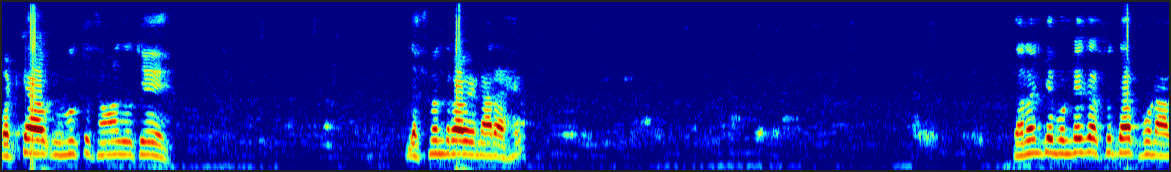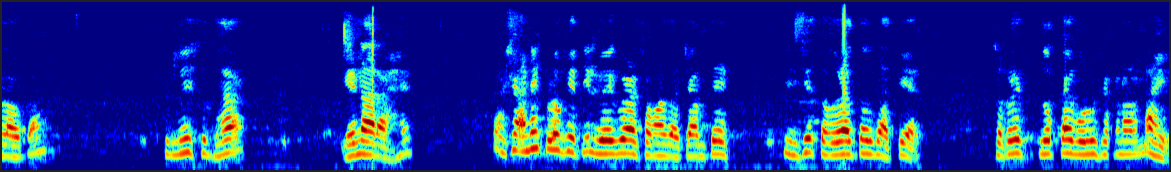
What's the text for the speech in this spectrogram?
भटक्या विमुक्त समाजाचे लक्ष्मणराव येणार आहे. धनंजय मुंडेचा सुद्धा फोन आला होता. मी सुद्धा येणार आहे. असे अनेक लोक येतील वेगवेगळ्या समाजाचे. आमचे तीनशे चौऱ्याहत्तर जाती आहेत. सगळे लोक काय बोलू शकणार नाही.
